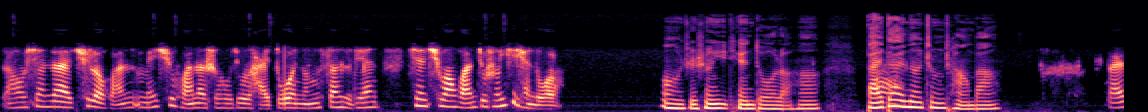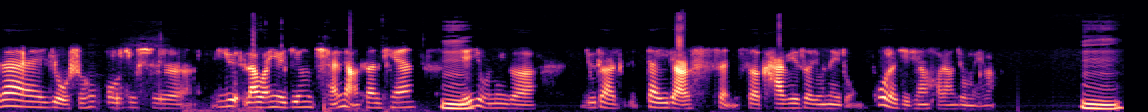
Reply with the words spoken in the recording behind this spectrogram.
然后现在去了环，没去环的时候就是还多，能三四天。现在去完环就剩一天多了。嗯，只剩一天多了哈。白带呢？正常吧？白带有时候就是月来完月经前两三天，嗯，也有那个有点带一点粉色、咖啡色，就那种。过了几天好像就没了。嗯，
